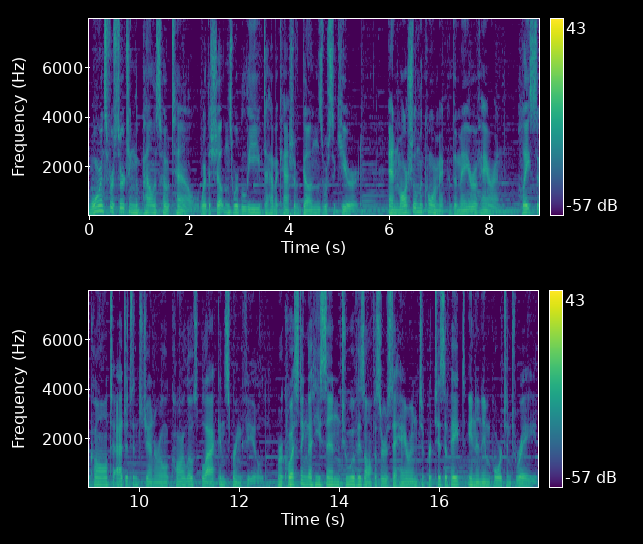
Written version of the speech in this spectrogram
Warrants for searching the Palace Hotel, where the Sheltons were believed to have a cache of guns, were secured, and Marshal McCormick, the mayor of Herrin, placed a call to Adjutant General Carlos Black in Springfield, requesting that he send two of his officers to Herrin to participate in an important raid.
